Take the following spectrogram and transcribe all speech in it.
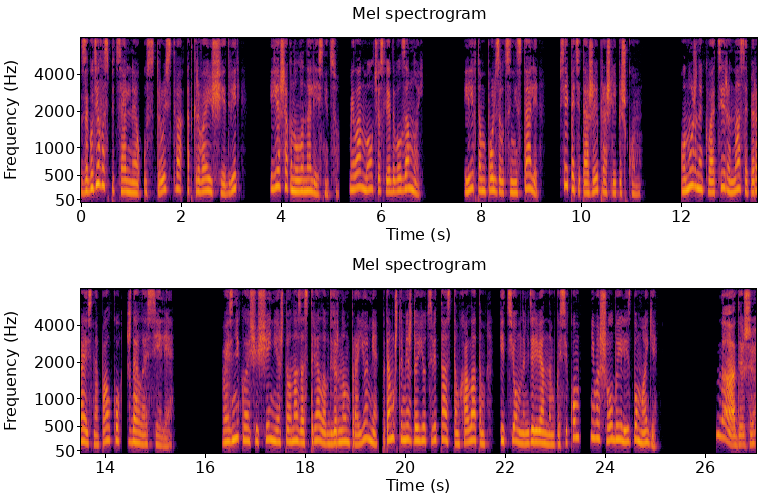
Загудело специальное устройство, открывающее дверь, и я шагнула на лестницу. Милан молча следовал за мной. Лифтом пользоваться не стали, все пять этажей прошли пешком. У нужной квартиры нас, опираясь на палку, ждала Селия. Возникло ощущение, что она застряла в дверном проеме, потому что между ее цветастым халатом и темным деревянным косяком не вошел бы и лист бумаги. «Надо же,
